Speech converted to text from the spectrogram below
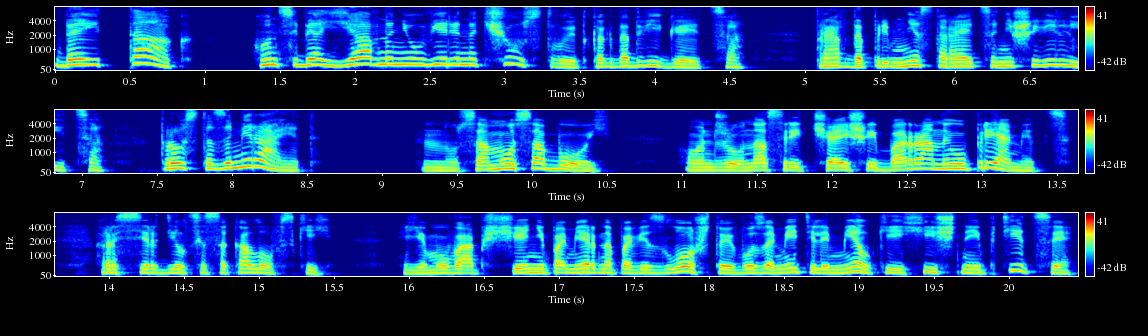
«Да и так, он себя явно неуверенно чувствует, когда двигается. Правда, при мне старается не шевелиться, просто замирает. «Ну, само собой. Он же у нас редчайший баран и упрямец», — рассердился Соколовский. Ему вообще непомерно повезло, что его заметили мелкие хищные птицы,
